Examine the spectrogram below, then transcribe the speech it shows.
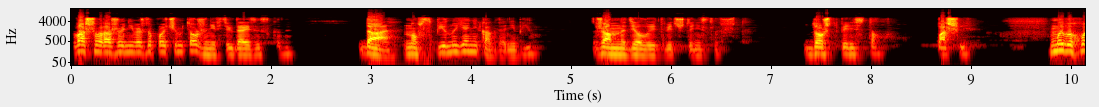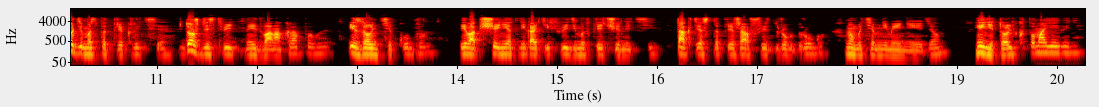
Ваше выражение, между прочим, тоже не всегда изысканы. Да, но в спину я никогда не бью. Жанна делает вид, что не слышит. Дождь перестал. Пошли. Мы выходим из-под прикрытия. Дождь действительно едва накрапывает. И зонтик убран. И вообще нет никаких видимых причин идти, так тесно прижавшись друг к другу. Но мы тем не менее идем. И не только по моей вине.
